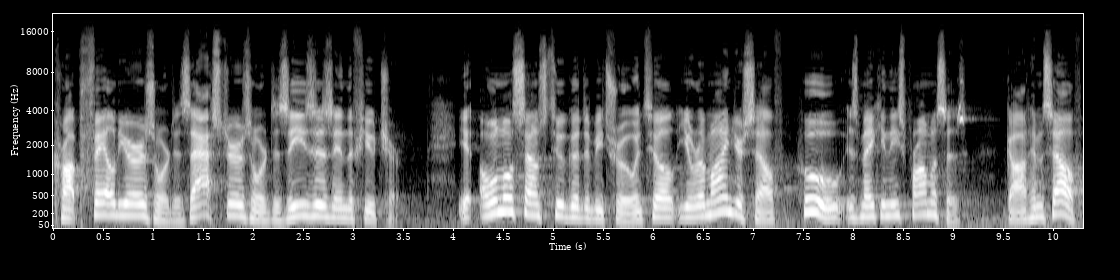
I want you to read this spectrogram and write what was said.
crop failures or disasters or diseases in the future. It almost sounds too good to be true until you remind yourself who is making these promises God Himself,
